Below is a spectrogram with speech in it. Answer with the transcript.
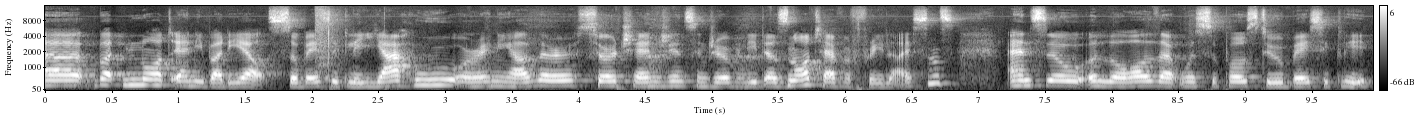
uh, but not anybody else. So basically, Yahoo or any other search engines in Germany does not have a free license. And so a law that was supposed to basically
